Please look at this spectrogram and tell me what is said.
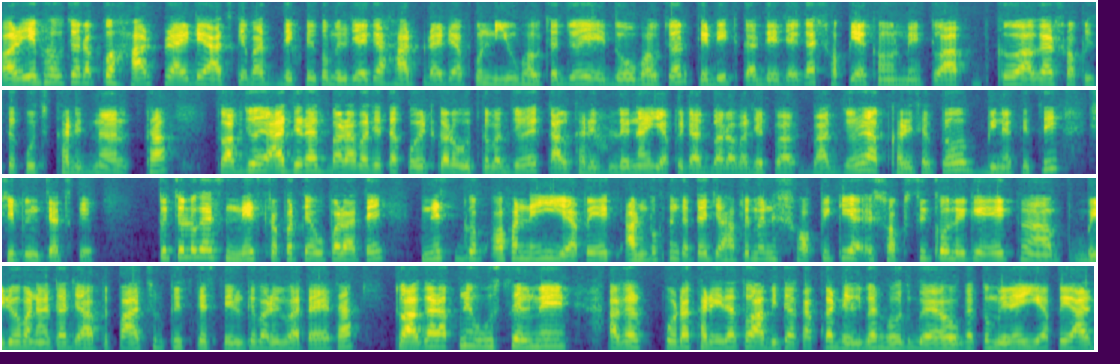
और ये भाउचर आपको हर फ्राइडे आज के बाद देखने को मिल जाएगा। हर फ्राइडे आपको न्यू भाउचर जो है, ये दो भाउचर क्रेडिट कर दिया जाएगा शॉपिंग अकाउंट में। तो आपको अगर शॉपिंग से कुछ खरीदना था तो आप जो है आज रात बारह बजे तक वेट करो, उसके बाद जो है कल खरीद लेना या फिर रात बारह बजे के बाद जो है आप खरीद सकते हो बिना किसी शिपिंग चार्ज के। तो चलो गैस नेक्स्ट ऑफ़र के ऊपर आते हैं? नेक्स्ट ऑफ़र नहीं है, यहाँ पे एक अनबॉक्सिंग करते हैं, जहाँ पे मैंने शॉपी के शॉपसी को लेके एक वीडियो बनाया था, जहाँ पे पाँच रुपीज़ के सेल के बारे में बताया था। तो अगर आपने उस सेल में अगर प्रोडक्ट खरीदा तो अभी तक आपका डिलीवर हो गया होगा। तो मेरे यहाँ पे आज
